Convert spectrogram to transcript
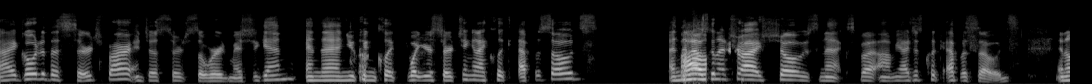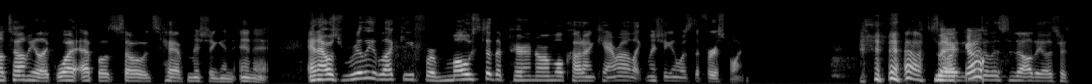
I go to the search bar and just search the word Michigan, and then you can click what you're searching, and I click episodes. And then I Oh. was gonna try shows next, but um, yeah, I just click episodes, and it'll tell me like what episodes have Michigan in it. And I was really lucky for most of the paranormal caught on camera. Like Michigan was the first one. so There I didn't to listen to all the other stories.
